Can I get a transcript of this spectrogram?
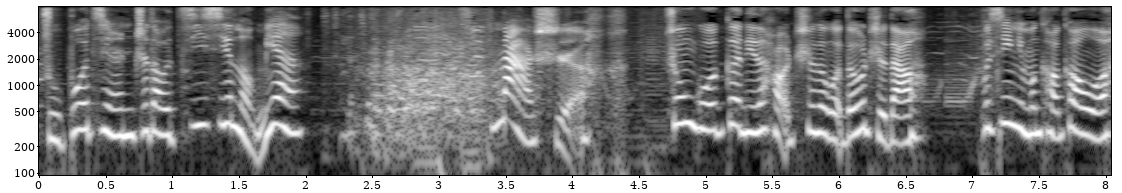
主播竟然知道鸡西冷面，那是中国各地的好吃的我都知道，不信你们考考我。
